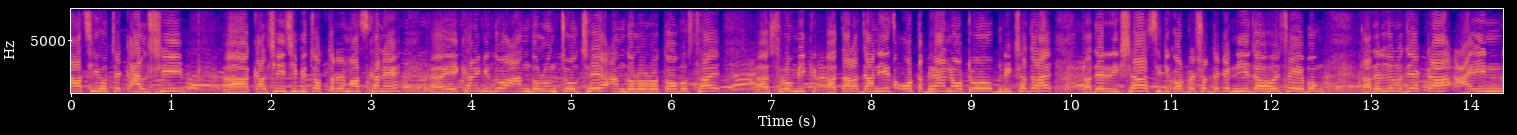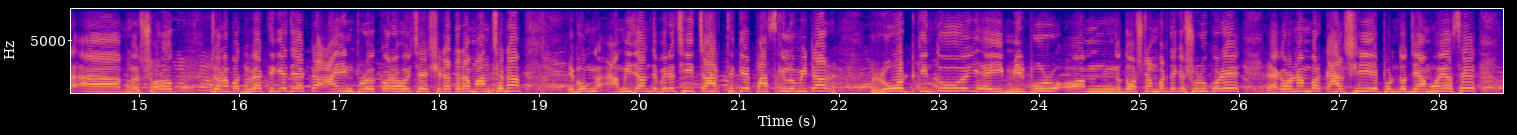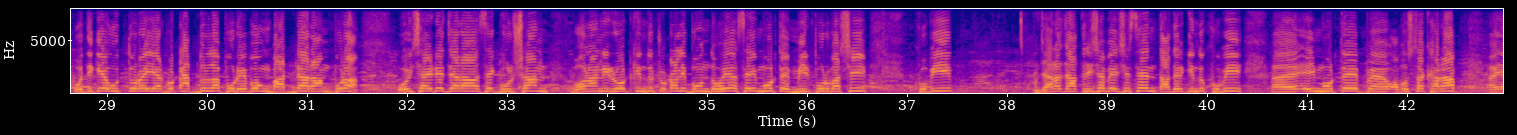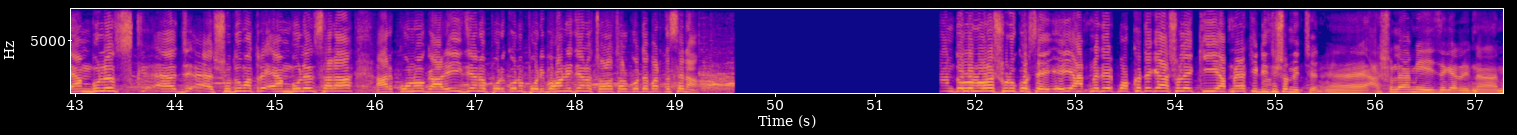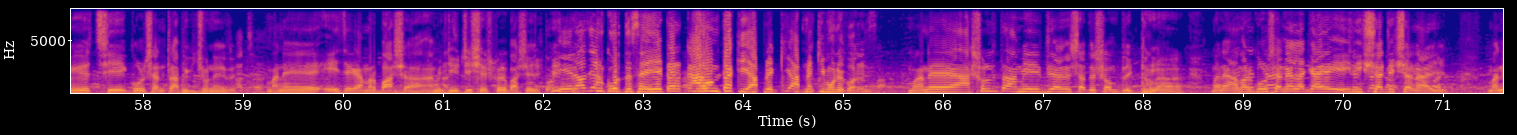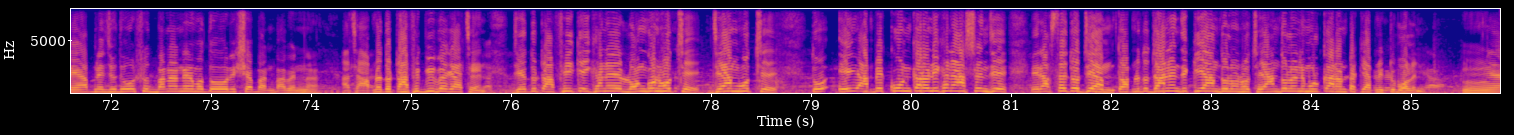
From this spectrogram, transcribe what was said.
আছি হচ্ছে কালশি কালশি ইসিবি চত্বরের মাঝখানে এইখানে কিন্তু আন্দোলন চলছে, আন্দোলনরত অবস্থায় শ্রমিক তারা জানিয়েছে, অটো, ভ্যান, অটো, রিক্সা যারা, তাদের রিক্সা সিটি কর্পোরেশন থেকে নিয়ে যাওয়া হয়েছে এবং তাদের জন্য যে একটা আইন সড়ক জনপদ বিভাগ থেকে যে একটা আইন প্রয়োগ করা হয়েছে, সেটা তারা মানছে না। এবং আমি জানতে পেরেছি, চার থেকে পাঁচ কিলোমিটার রোড কিন্তু এই মিরপুর দশ নম্বর থেকে শুরু করে এগারো নম্বর কালশি এ পর্যন্ত জ্যাম হয়ে আছে। ওদিকে উত্তরা এয়ারপোর্ট আবদুল্লাপুর এবং বাড্ডা, রামপুরা ওই সাইডে যারা আছে, গুলশান, বনানী রোড কিন্তু টোটালি বন্ধ হয়ে আছে এই মুহূর্তে। মিরপুরবাসী খুবই, যারা যাত্রী হিসাবে এসেছেন, তাদের কিন্তু খুবই এই মুহূর্তে অবস্থা খারাপ। অ্যাম্বুলেন্স শুধুমাত্র অ্যাম্বুলেন্স ছাড়া আর কোনো গাড়ি যেন কোনো পরিবহনই যেন চলাচল করতে পারতেছে না। আন্দোলন ওরা শুরু করছে এই আপনাদের পক্ষ থেকে আসলে কি আপনারা কি ডিসিশন নিচ্ছেন? হ্যাঁ, আসলে আমি এই জায়গার না আমি হচ্ছি গুলশান ট্রাফিক জোনের। আচ্ছা। মানে এই জায়গায় আমার বাসা আমি ডিউটি শেষ করে বাসে এরা যে করতেছে এটার কারণটা কি? আপনি কি আপনি কি মনে করেন? মানে আসলে তো আমি এটার সাথে সম্পৃক্ত না। মানে আমার গুলশান এলাকায় এই রিক্সা টিক্সা নাই। মানে আপনি যদি ওষুধ বানানোর মতো রিক্সা পান পাবেন না। আচ্ছা আপনি তো ট্রাফিক বিভাগে আছেন যেহেতু ট্রাফিক এইখানে লঙ্ঘন হচ্ছে জ্যাম হচ্ছে তো এই আপনি কোন কারণে এখানে আসছেন যে এই রাস্তায় তো জ্যাম তো আপনি তো জানেন যে কি আন্দোলন হচ্ছে আন্দোলনের মূল কারণটা কি আপনি একটু বলেন।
